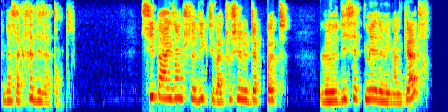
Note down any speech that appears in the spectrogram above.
eh bien, ça crée des attentes. Si par exemple je te dis que tu vas toucher le jackpot le 17 mai 2024,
